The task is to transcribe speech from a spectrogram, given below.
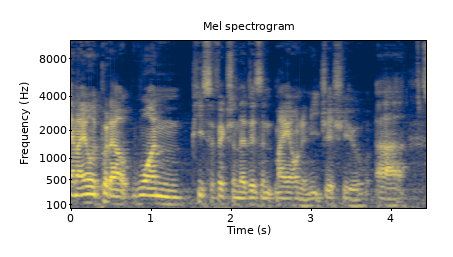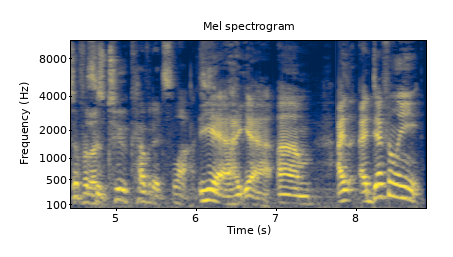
and I only put out one piece of fiction that isn't my own in each issue. Uh, So for those two coveted slots, yeah, yeah. Um, I, I definitely,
